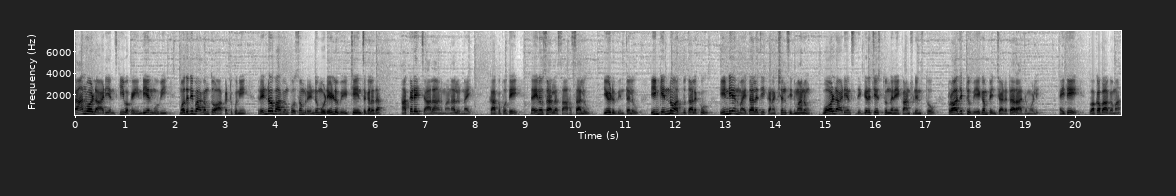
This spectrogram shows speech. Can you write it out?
పాన్ వరల్డ్ ఆడియన్స్కి ఒక ఇండియన్ మూవీ మొదటి భాగంతో ఆకట్టుకుని రెండో భాగం కోసం రెండు మూడేళ్ళు వెయిట్ చేయించగలదా? అక్కడే చాలా అనుమానాలున్నాయి. కాకపోతే డైనోసార్ల సాహసాలు ఏడు వింతలు. ఇంకెన్నో అద్భుతాలకు ఇండియన్ మైథాలజీ కనెక్షన్ సినిమాను వరల్డ్ ఆడియన్స్ దగ్గర చేస్తుందనే కాన్ఫిడెన్స్తో ప్రాజెక్టు వేగం పెంచాడట రాజమౌళి. అయితే ఒక భాగమా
